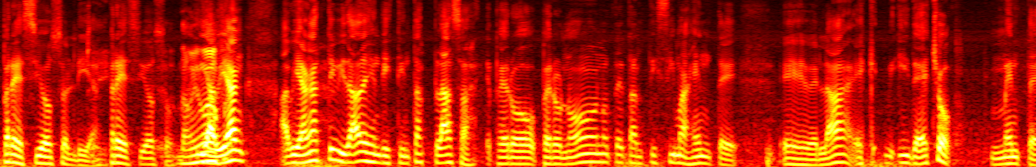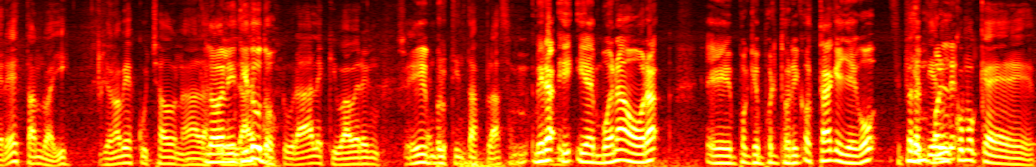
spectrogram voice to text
Precioso el día, Sí. precioso. Domingo Y a- habían, habían actividades en distintas plazas, pero, pero no noté tantísima gente, eh, ¿verdad? Es que, y de hecho, me enteré estando allí. Yo no había escuchado nada de Lo del instituto. culturales que iba a haber en, Sí, en pero- distintas plazas. Mira, y, y en buena hora, eh, porque Puerto Rico está que llegó. Sí, pero tienen le- como que,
